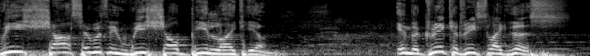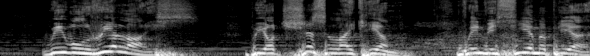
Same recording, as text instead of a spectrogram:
we shall, say with me, we shall be like him. In the Greek, it reads like this We will realize we are just like him when we see him appear.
